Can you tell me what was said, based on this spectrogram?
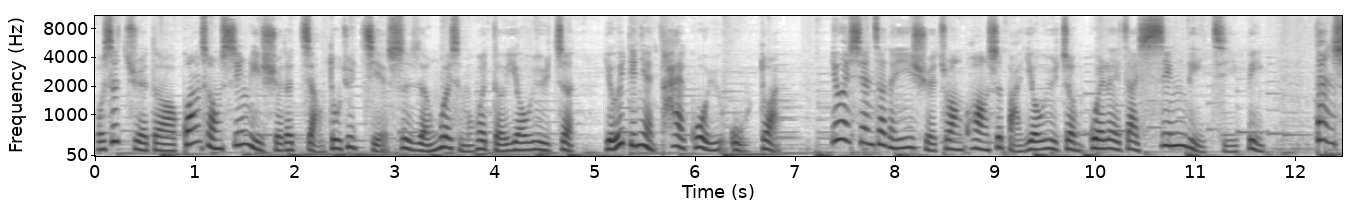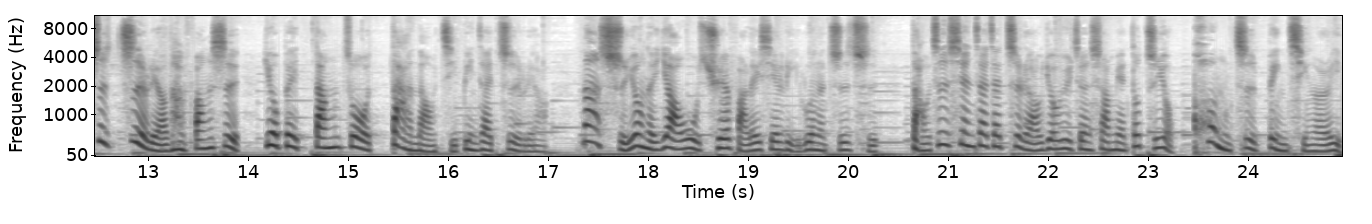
我是觉得光从心理学的角度去解释人为什么会得忧郁症，有一点点太过于武断。因为现在的医学状况是把忧郁症归类在心理疾病，但是治疗的方式又被当作大脑疾病在治疗。那使用的药物缺乏了一些理论的支持，导致现在在治疗忧郁症上面都只有控制病情而已。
